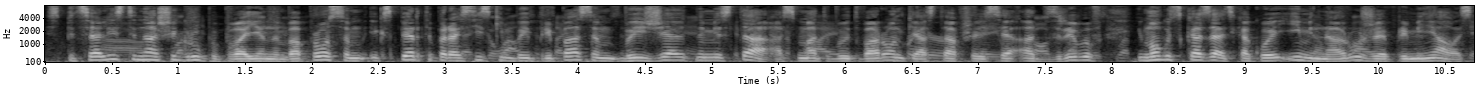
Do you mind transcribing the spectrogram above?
Специалисты нашей группы по военным вопросам, эксперты по российским боеприпасам выезжают на места, осматривают воронки, оставшиеся от взрывов, и могут сказать, какое именно оружие применялось,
